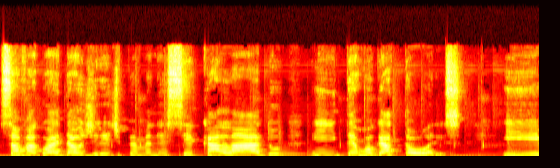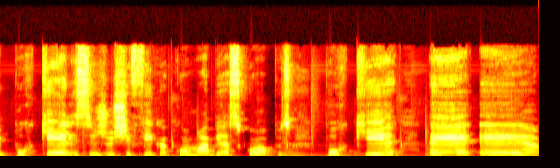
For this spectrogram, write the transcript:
salvaguardar o direito de permanecer calado em interrogatórios. E por que ele se justifica como habeas corpus? Porque é, é,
